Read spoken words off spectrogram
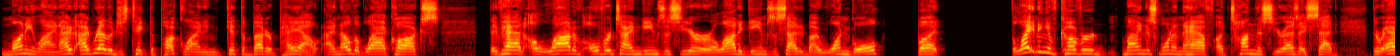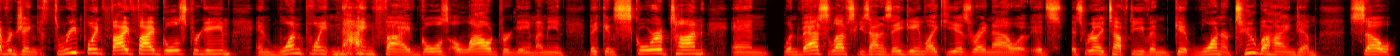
money line. I'd, I'd rather just take the puck line and get the better payout. I know the Blackhawks, they've had a lot of overtime games this year or a lot of games decided by one goal, but the Lightning have covered minus one and a half a ton this year. As I said, they're averaging 3.55 goals per game and 1.95 goals allowed per game. I mean, they can score a ton, and when Vasilevskiy's on his A game like he is right now, it's it's really tough to even get one or two behind him. So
